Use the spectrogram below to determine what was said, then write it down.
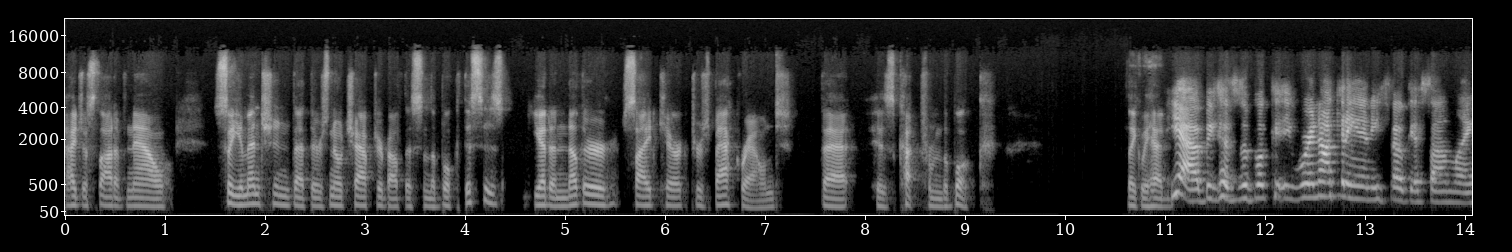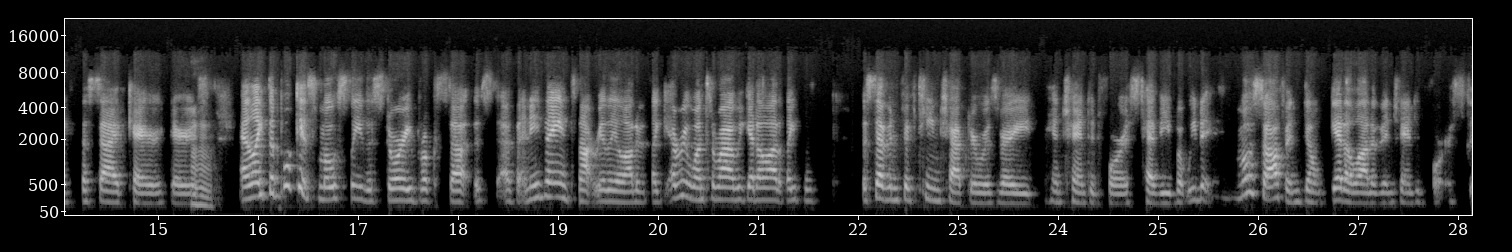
I just thought of now. So you mentioned that there's no chapter about this in the book. This is yet another side character's background that is cut from the book. Like we had Yeah, because the book we're not getting any focus on like the side characters. Mhm. And like the book is mostly the storybook stuff. If anything, it's not really a lot of like every once in a while we get a lot of like the, the 715 chapter was very Enchanted Forest heavy, but we most often don't get a lot of Enchanted Forest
